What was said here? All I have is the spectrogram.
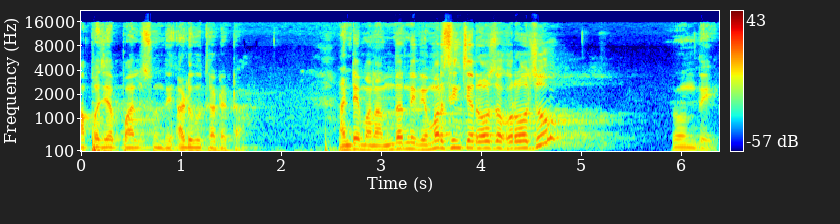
అప్పజెప్పాల్సి ఉంది అడుగుతాడట. అంటే మనందరినీ విమర్శించే రోజు ఒకరోజు ఉంది.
